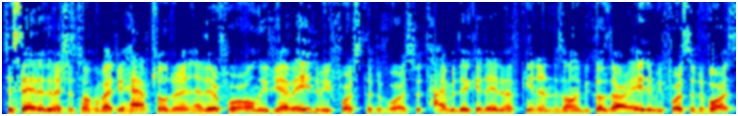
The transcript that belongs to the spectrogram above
to say that the Mishnah is talking about you have children, and therefore only if you have Adam you force to divorce, with time of Adam of Kinan is only because there are Adam you force to divorce.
